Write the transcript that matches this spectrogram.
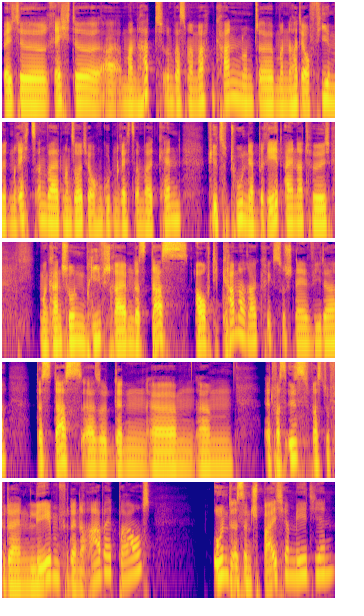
welche Rechte äh, man hat und was man machen kann. Und äh, man hat ja auch viel mit einem Rechtsanwalt, man sollte ja auch einen guten Rechtsanwalt kennen, viel zu tun, der berät einen natürlich man kann schon einen Brief schreiben, dass das auch die Kamera kriegst du schnell wieder, dass das also denn ähm, ähm, etwas ist, was du für dein Leben, für deine Arbeit brauchst. Und es sind Speichermedien.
